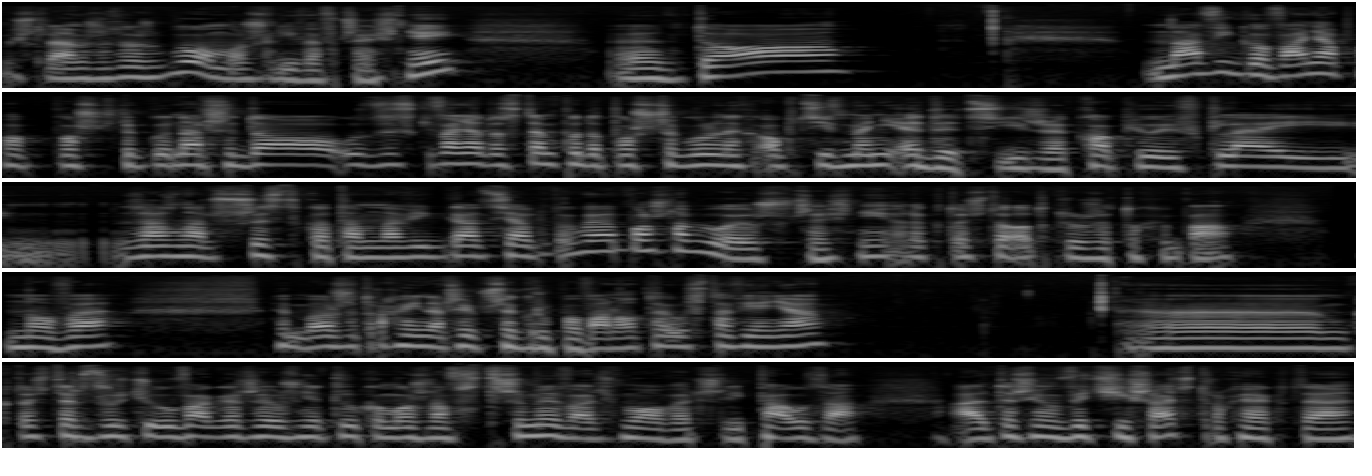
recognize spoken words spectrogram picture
myślałem, że to już było możliwe wcześniej, do nawigowania po poszczególnych, znaczy do uzyskiwania dostępu do poszczególnych opcji w menu edycji, że kopiuj, wklej, zaznacz wszystko, tam nawigacja, to chyba można było już wcześniej, ale ktoś to odkrył, że to chyba nowe. Chyba, że trochę inaczej przegrupowano te ustawienia. Ktoś też zwrócił uwagę, że już nie tylko można wstrzymywać mowę, czyli pauza, ale też ją wyciszać, trochę jak te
